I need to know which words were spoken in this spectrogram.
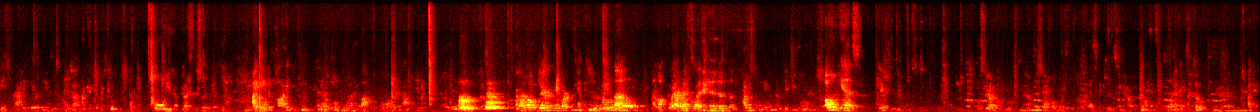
Get her out of here. Oh, you got pictures. I need to potty before we get out. Oh, there, hey, Mark. Um, I'm off, well, that's what. I was gonna give them their pictures. Oh, yes, here, We'll see, I don't know now, so I'll do it. that's the kids. Okay, okay, so, okay.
